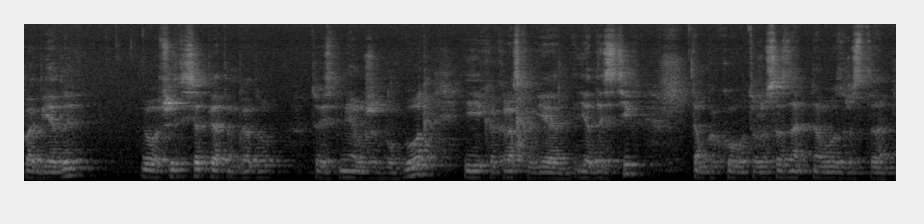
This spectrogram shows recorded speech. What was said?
Победы. Вот, в 65 году, то есть мне уже был год, и как раз как я, я достиг там какого-то уже сознательного возраста,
